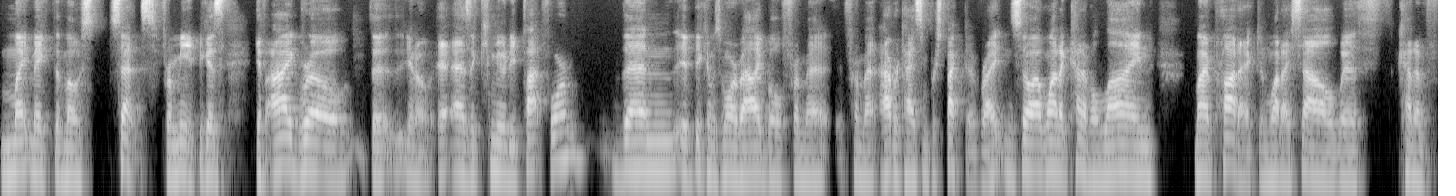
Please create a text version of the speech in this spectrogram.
might make the most sense for me because if i grow the you know as a community platform then it becomes more valuable from a from an advertising perspective right? And so i want to kind of align my product and what i sell with kind of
